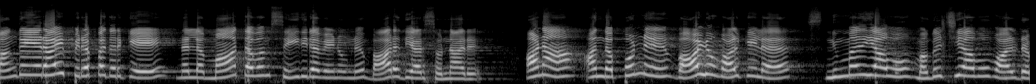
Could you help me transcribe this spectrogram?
மங்கையராய் பிறப்பதற்கே நல்ல மாத்தவம் செய்திட வேணும்னு பாரதியார் சொன்னாரு. ஆனா அந்த பொண்ணு வாழும் வாழ்க்கையில நிம்மதியாகவும் மகிழ்ச்சியாகவும் வாழ்ற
